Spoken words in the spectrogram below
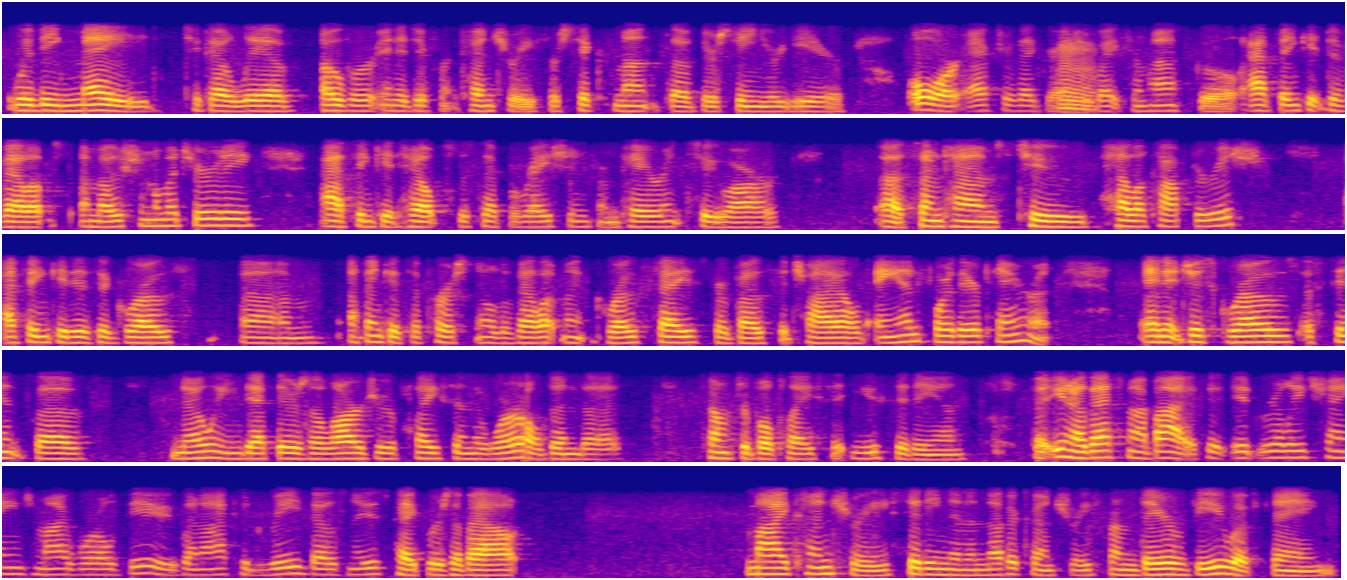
would be made to go live over in a different country for six months of their senior year or after they graduate mm. from high school. I think it develops emotional maturity. I think it helps the separation from parents who are uh, sometimes too helicopterish. I think it is a growth. Um, I think it's a personal development growth phase for both the child and for their parent, and it just grows a sense of knowing that there's a larger place in the world than the comfortable place that you sit in. But you know, that's my bias. It, it really changed my worldview when I could read those newspapers about my country sitting in another country from their view of things.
